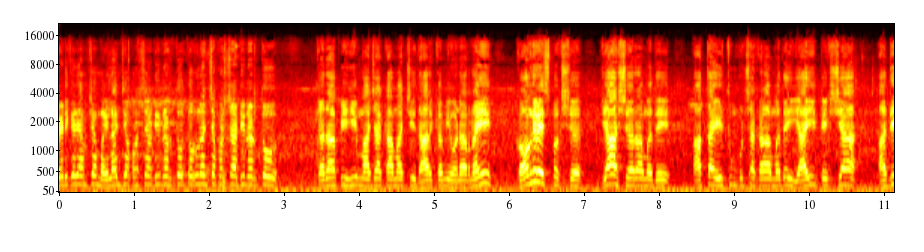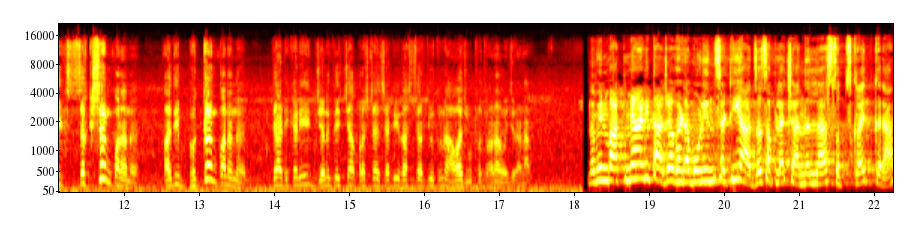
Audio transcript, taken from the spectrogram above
या ठिकाणी आमच्या महिलांच्या प्रश्नासाठी लढतो तरुणांच्या प्रश्नासाठी लढतो. कदापि ही माझ्या कामाची धार कमी होणार नाही. काँग्रेस पक्ष या शहरामध्ये आता इथून पुढच्या काळामध्ये याहीपेक्षा अधिक सक्षमपणानं अधिक भक्कमपणानं त्या ठिकाणी जनतेच्या प्रश्नांसाठी रस्त्यावरती उतरून आवाज उठवत राहणार म्हणजे राहणार. नवीन बातम्या आणि ताज्या घडामोडींसाठी आजच आपल्या चॅनलला सबस्क्राईब करा.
